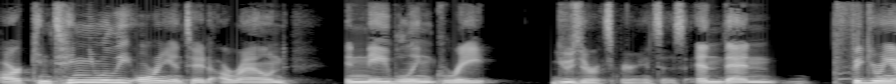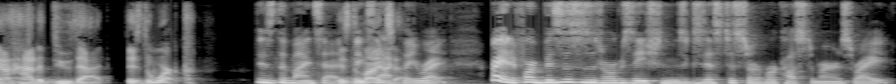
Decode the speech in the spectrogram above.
are continually oriented around enabling great user experiences. And then figuring out how to do that is the work. Is the mindset. Is the exactly, mindset. right. Right. If our businesses and organizations exist to serve our customers, right,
